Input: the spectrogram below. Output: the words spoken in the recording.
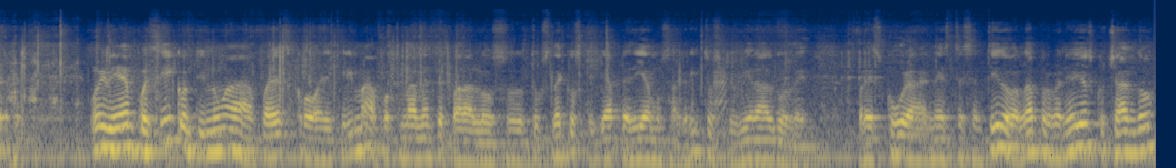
Muy bien, pues sí, continúa fresco el clima, afortunadamente para los uh, tuxtecos que ya pedíamos a gritos que hubiera algo de frescura en este sentido, ¿verdad? Pero venía yo escuchando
